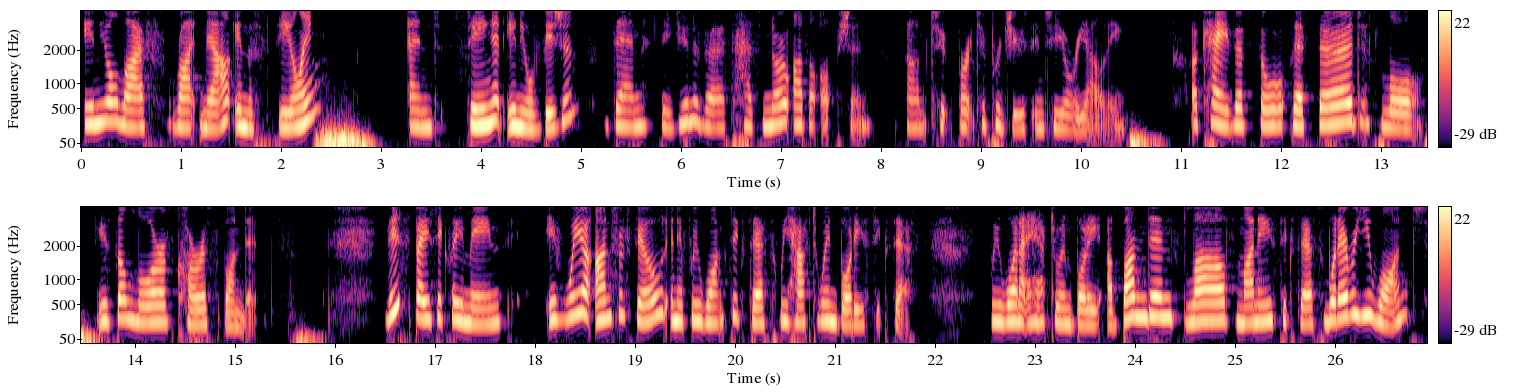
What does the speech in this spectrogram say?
in your life right now, in the feeling and seeing it in your vision, then the universe has no other option um, to, for it to produce into your reality. Okay, the, th- the third law is the law of correspondence. This basically means if we are unfulfilled and if we want success, we have to embody success. We want to have to embody abundance, love, money, success, whatever you want.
